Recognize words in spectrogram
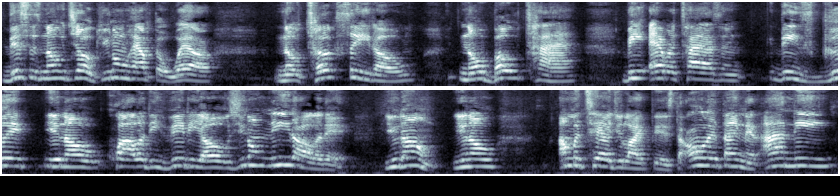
This is no joke. You don't have to wear no tuxedo, no bow tie, be advertising these good, you know, quality videos. You don't need all of that. You don't. You know, I'm going to tell you like this. The only thing that I need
